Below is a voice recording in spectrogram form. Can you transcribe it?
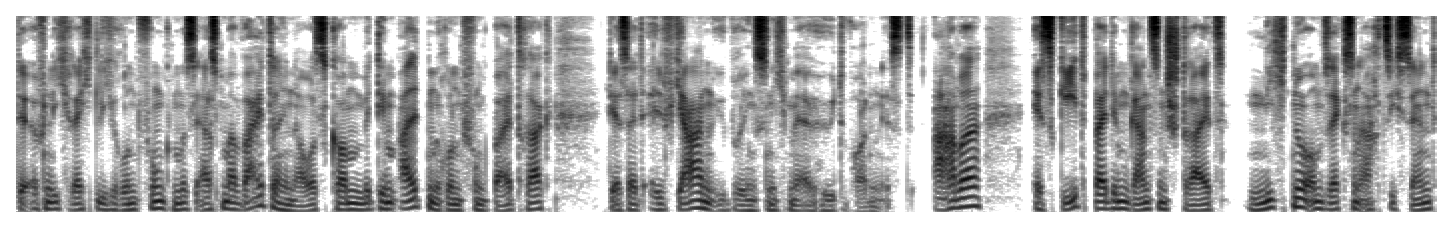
der öffentlich-rechtliche Rundfunk muss erstmal weiterhin auskommen mit dem alten Rundfunkbeitrag, der seit elf Jahren übrigens nicht mehr erhöht worden ist. Aber es geht bei dem ganzen Streit nicht nur um 86 Cent,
